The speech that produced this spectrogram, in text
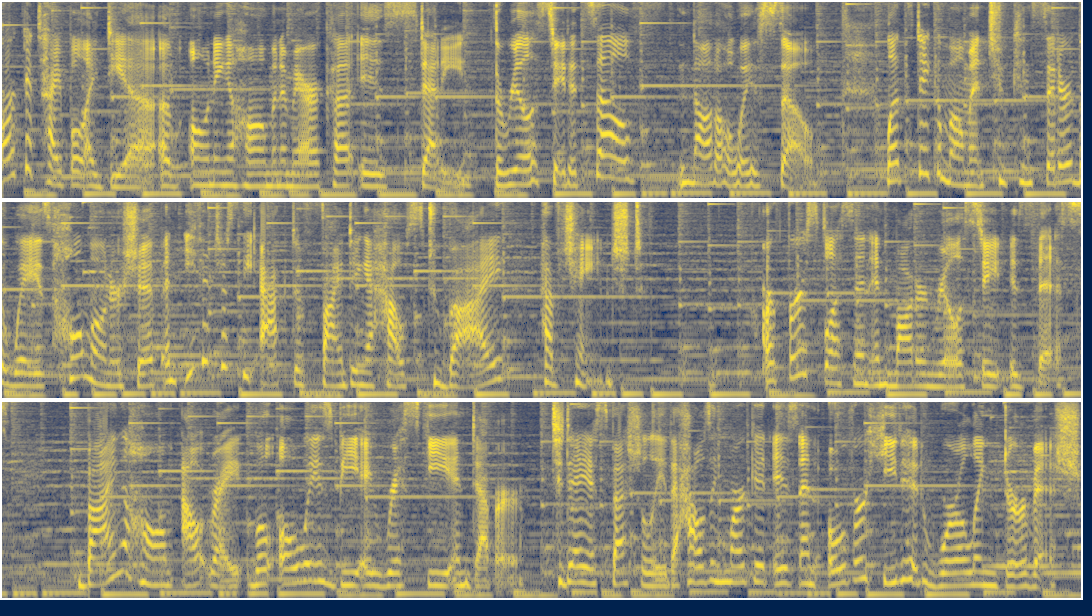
Archetypal idea of owning a home in America is steady. The real estate itself, not always so. Let's take a moment to consider the ways homeownership and even just the act of finding a house to buy have changed. Our first lesson in modern real estate is this Buying a home outright will always be a risky endeavor. Today, especially, the housing market is an overheated, whirling dervish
